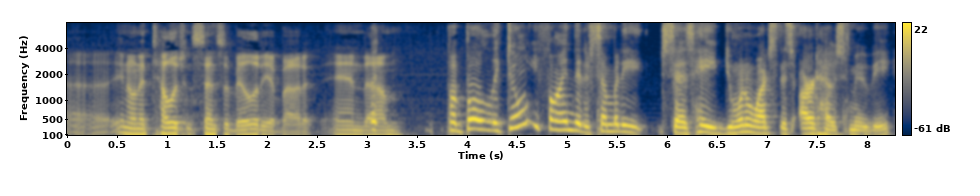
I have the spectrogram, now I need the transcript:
uh, you know an intelligent sensibility about it, and um, But Beau, like, don't you find that if somebody says, "Hey, do you want to watch this art house movie?"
